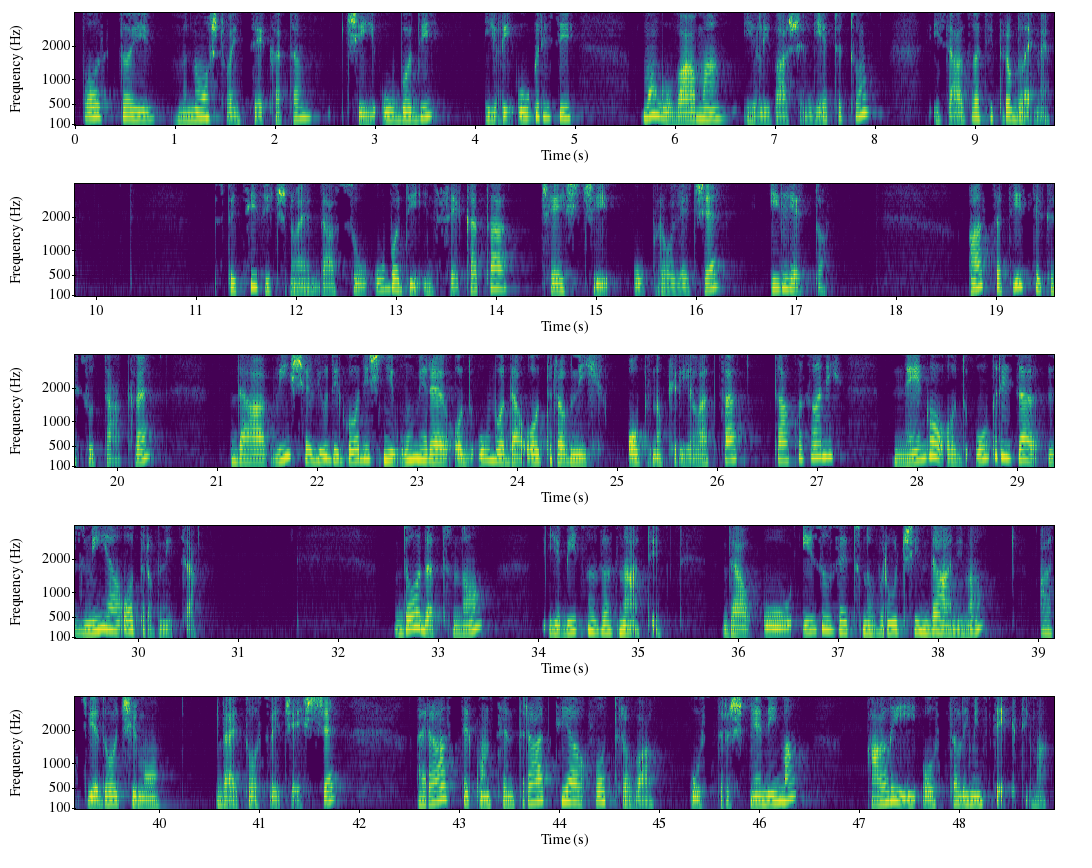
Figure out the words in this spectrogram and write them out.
Postoji mnoštvo insekata čiji ubodi ili ugrizi mogu vama ili vašem djetetu izazvati probleme. Specifično je da su ubodi insekata češći u proljeće i ljeto. A statistike su takve da više ljudi godišnji umire od uboda otrovnih opnokrilaca, takozvanih, nego od ugriza zmija otrovnica. Dodatno je bitno zaznati da u izuzetno vrućim danima, a svjedočimo da je to sve češće, raste koncentracija otrova u stršnjenima, ali i ostalim insektima.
